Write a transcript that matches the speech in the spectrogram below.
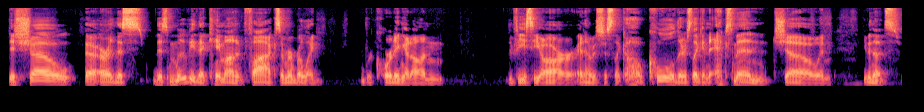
this show uh, or this this movie that came on in Fox, I remember like recording it on the VCR and I was just like, "Oh, cool, there's like an X-Men show and even though it's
